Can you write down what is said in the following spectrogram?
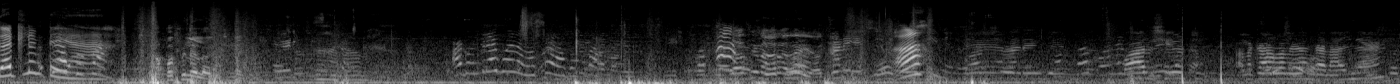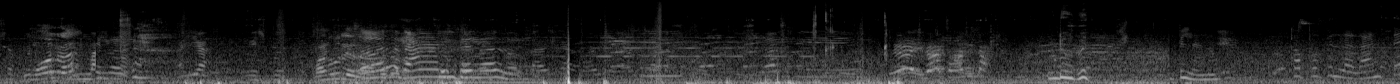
గట్లుంటాయా? కప్ప పిల్లలు చిన్నవి ఆ? ఈ మోల్ రా మన కప్ప పిల్లలు అంటే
